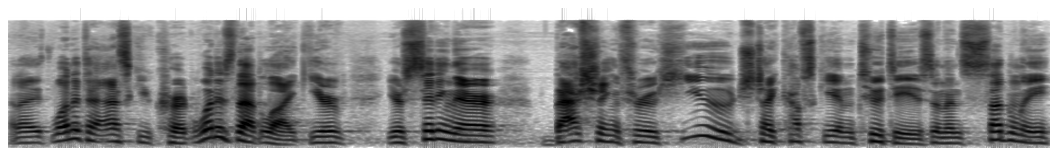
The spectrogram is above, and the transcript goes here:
And I wanted to ask you, Kurt, what is that like? You're, you're sitting there bashing through huge Tchaikovskyan tutti, and then suddenly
